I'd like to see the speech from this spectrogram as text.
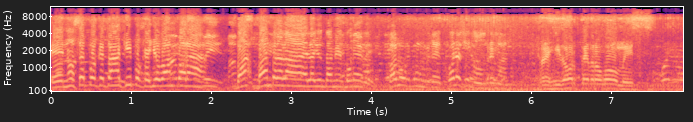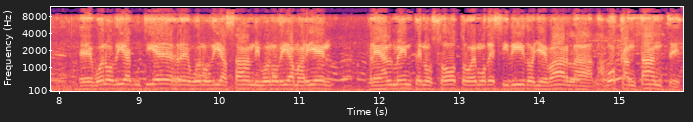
Eh, no sé por qué están aquí, porque ellos van para, va- van para la- el ayuntamiento. Vamos. ¿Cuál es su nombre, hermano? Regidor Pedro Gómez. Eh, buenos días Gutiérrez, buenos días Sandy, buenos días Mariel. Realmente nosotros hemos decidido llevar la, la voz cantante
